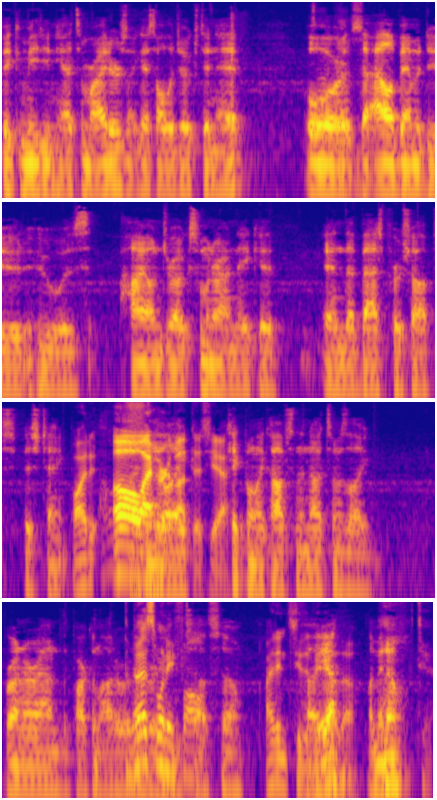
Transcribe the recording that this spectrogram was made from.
Big comedian. He had some writers. I guess all the jokes didn't hit. Or goes. the Alabama dude who was high on drugs, swimming around naked in the Bass Pro Shops fish tank. Oh, I, did- oh, I He, heard like, about this, yeah. Kicked one of the cops in the nuts and was like running around the parking lot or whatever. The best when he and stuff. falls. So I didn't see the uh, video, yeah, though. let me know. Oh, dude.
